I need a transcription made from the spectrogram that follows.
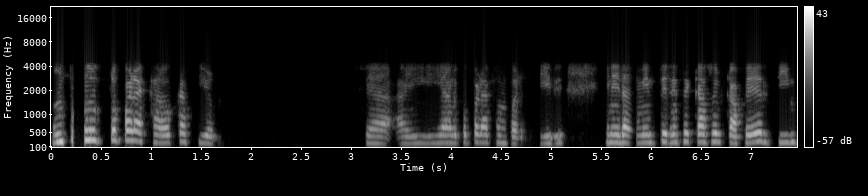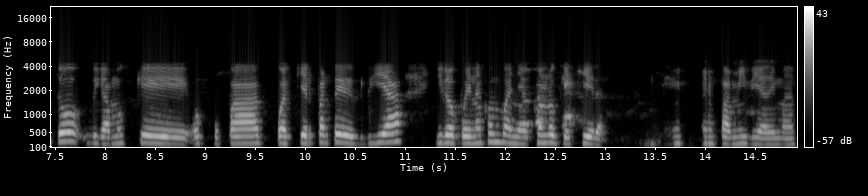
Un producto para cada ocasión. O sea, hay algo para compartir. Generalmente, en ese caso, el café, el tinto, digamos que ocupa cualquier parte del día y lo pueden acompañar con lo que quieran, en- familia además.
